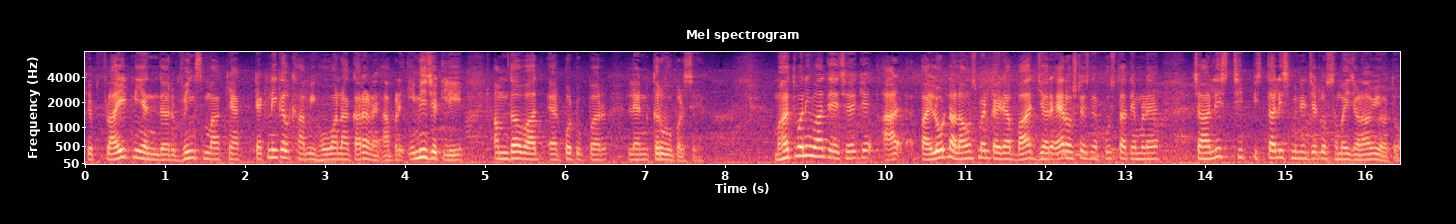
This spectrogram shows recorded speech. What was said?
કે ફ્લાઇટની અંદર વિંગ્સમાં ક્યાંક ટેકનિકલ ખામી હોવાના કારણે આપણે ઇમિજિએટલી અમદાવાદ એરપોર્ટ ઉપર લેન્ડ કરવું પડશે. મહત્ત્વની વાત એ છે કે આ પાયલોટના અનાઉન્સમેન્ટ કર્યા બાદ જ્યારે એર હોસ્ટેસને પૂછતા તેમણે ચાલીસથી પિસ્તાલીસ મિનિટ જેટલો સમય જણાવ્યો હતો.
